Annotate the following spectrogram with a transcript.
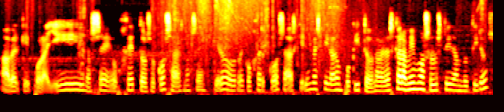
A ver qué hay por allí, no sé, objetos o cosas, no sé. Quiero recoger cosas, quiero investigar un poquito. La verdad es que ahora mismo solo estoy dando tiros.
